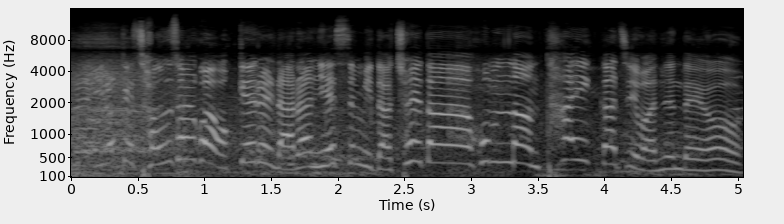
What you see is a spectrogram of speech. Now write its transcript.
네, 이렇게 전설과 어깨를 나란히 했습니다. 최다 홈런 타이까지 왔는데요.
